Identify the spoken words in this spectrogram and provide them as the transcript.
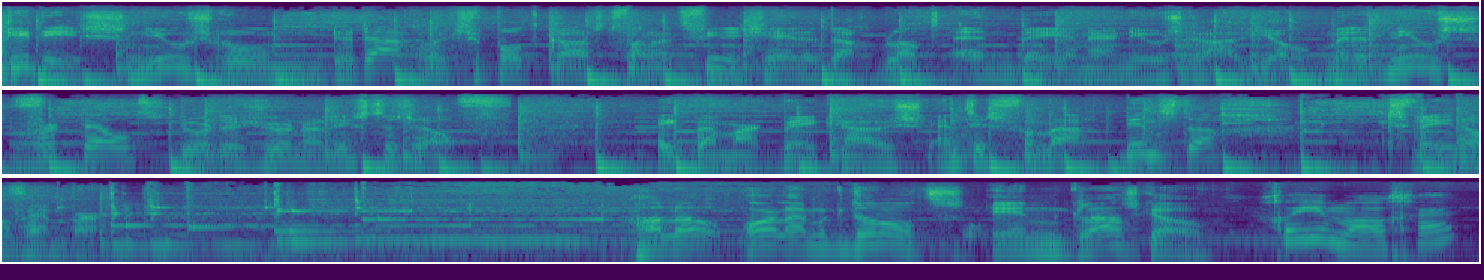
Dit is Nieuwsroom, de dagelijkse podcast van het Financiële Dagblad en BNR Nieuwsradio. Met het nieuws verteld door de journalisten zelf. Ik ben Mark Beekhuis en het is vandaag dinsdag 2 november. Hallo, Orla McDonald in Glasgow. Goedemorgen.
